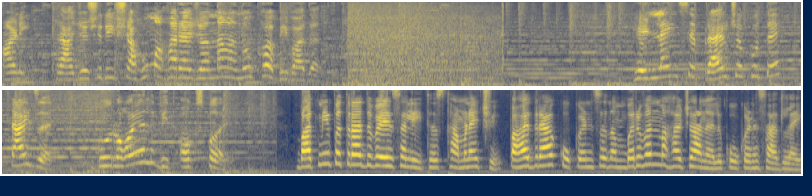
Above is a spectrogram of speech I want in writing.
आणि राजश्री शाहू महाराजांना अनोखं अभिवादन. हेडलाईन्सचे प्रायोजक होते टायझर गो रॉयल विथ ऑक्सफर्ड. बातमीपत्रात वेळ झाली इथंच थांबण्याची. पाहत राहा कोकणचं नंबर वन महाचॅनल कोकण साधलाय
